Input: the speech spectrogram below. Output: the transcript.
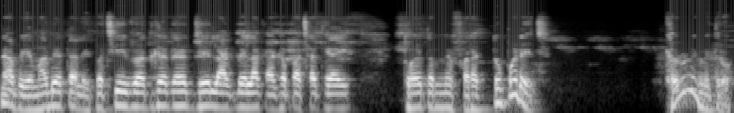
ના ભાઈ અમારે બેતાલીસ. પછી વધઘટ જે લાખ, બે લાખ આગળ પાછા થયા તોય તમને ફરક તો પડે જ. ખરું ને મિત્રો?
